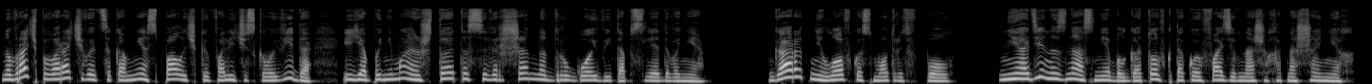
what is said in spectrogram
Но врач поворачивается ко мне с палочкой фаллического вида, и я понимаю, что это совершенно другой вид обследования. Гаррет неловко смотрит в пол. Ни один из нас не был готов к такой фазе в наших отношениях,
